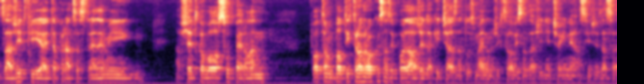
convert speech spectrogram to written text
zážitky, aj tá práca s trénermi a všetko bolo super, len potom po tých troch rokoch som si povedal, že je taký čas na tú zmenu, že chcel by som zažiť niečo iné asi, že zase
